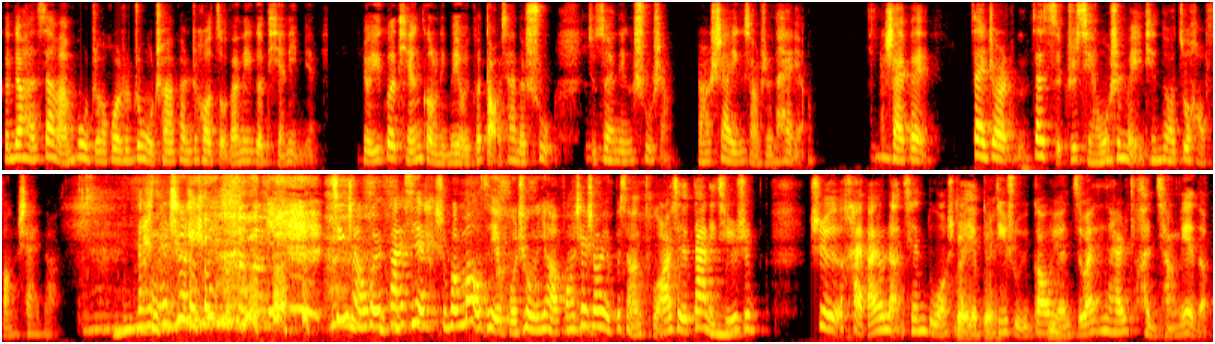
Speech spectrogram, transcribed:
跟貂蝉散完步之后，或者说中午吃完饭之后，走到那个田里面，有一个田埂里面有一棵倒下的树，就坐在那个树上，然后晒一个小时的太阳，晒背。在这儿，在此之前，我是每一天都要做好防晒的，但是在这里，经常会发现什么帽子也不重要，防晒霜也不想涂，而且大理其实是、是海拔有两千多，是吧？也不低，属于高原，紫外线还是很强烈的。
